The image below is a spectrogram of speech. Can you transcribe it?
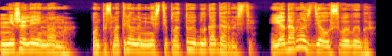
«Не жалей, мама». Он посмотрел на меня с теплотой и благодарностью. «Я давно сделал свой выбор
